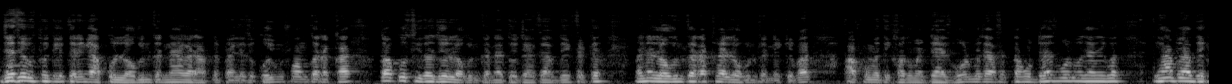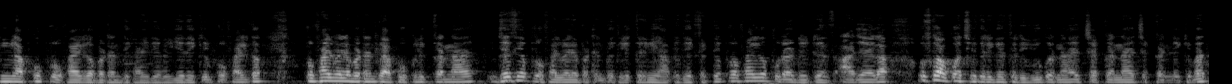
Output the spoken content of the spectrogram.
जैसे उस पर क्लिक करेंगे, आपको लॉगिन करना है। अगर आपने पहले से कोई भी फॉर्म कर रखा है तो आपको सीधा जो लॉगिन करना है। तो जैसे आप देख सकते हैं, मैंने लॉगिन कर रखा है। लॉगिन करने के बाद आपको मैं दिखा दूँ, मैं डैशबोर्ड में जा सकता हूँ। डैशबोर्ड में जाने के बाद यहाँ पे आप देखेंगे, आपको प्रोफ़ाइल का बटन दिखाई देगा। ये देखिए प्रोफ़ाइल का, प्रोफ़ाइल वाले बटन पे आपको क्लिक करना है। जैसे आप प्रोफ़ाइल वाले बटन पे क्लिक करेंगे, यहाँ पे देख सकते हैं प्रोफ़ाइल का पूरा डिटेल्स आ जाएगा। उसको आपको अच्छे तरीके से रिव्यू करना है, चेक करना है। चेक करने के बाद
